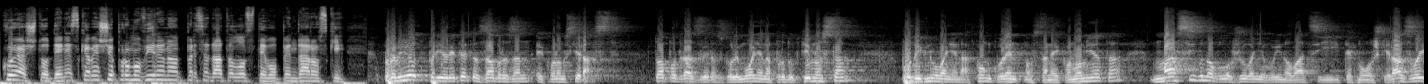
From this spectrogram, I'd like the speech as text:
која што денеска беше промовирана од председателот Стево Пендаровски. Првиот приоритет е забрзан економски раст. Тоа подразбира зголемување на продуктивноста, подигнување на конкурентноста на економијата, масивно вложување во иновации и технолошки развој.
